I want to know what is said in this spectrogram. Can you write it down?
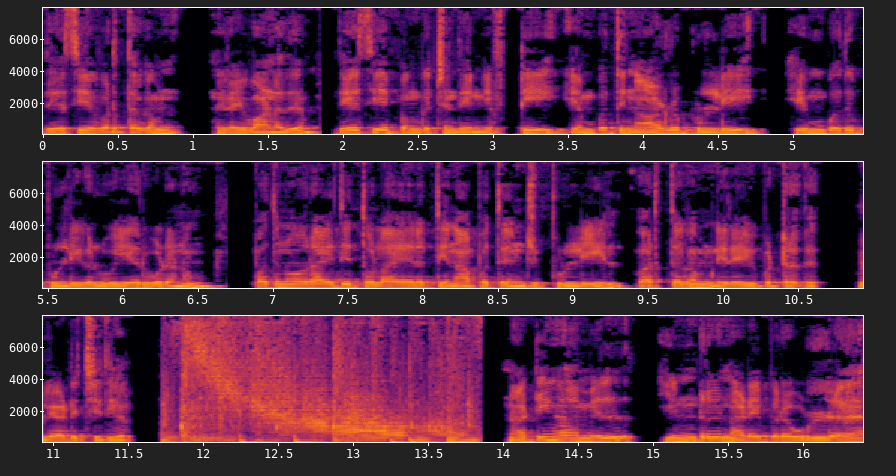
தேசிய வர்த்தகம் நிறைவானது. தேசிய பங்குச்சந்தை நிப்டி எண்பத்தி நாலு புள்ளி எண்பது புள்ளிகள் உயர்வுடனும் பதினோராயிரத்தி தொள்ளாயிரத்தி நாற்பத்தி அஞ்சு புள்ளியில் வர்த்தகம் நிறைவு பெற்றது. விளையாட்டுச் செய்திகள். நட்டிங்ஹாமில் இன்று நடைபெறவுள்ள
